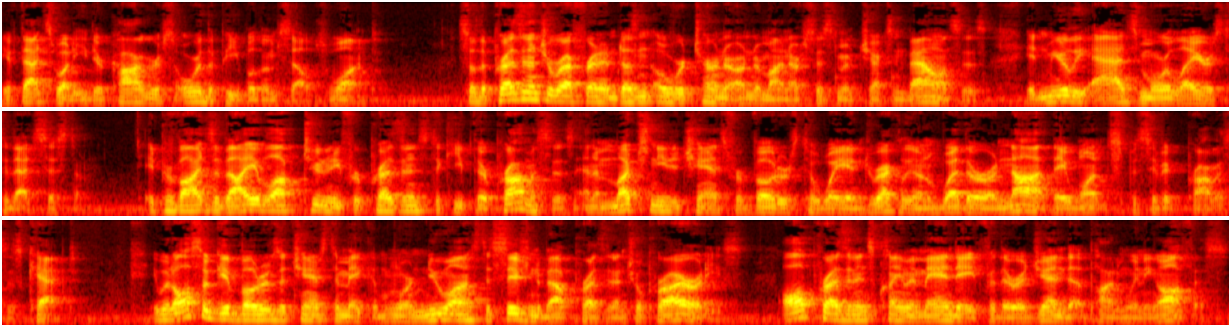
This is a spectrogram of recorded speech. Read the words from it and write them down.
if that's what either Congress or the people themselves want. So the presidential referendum doesn't overturn or undermine our system of checks and balances, it merely adds more layers to that system. It provides a valuable opportunity for presidents to keep their promises and a much needed chance for voters to weigh in directly on whether or not they want specific promises kept. It would also give voters a chance to make a more nuanced decision about presidential priorities. All presidents claim a mandate for their agenda upon winning office.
